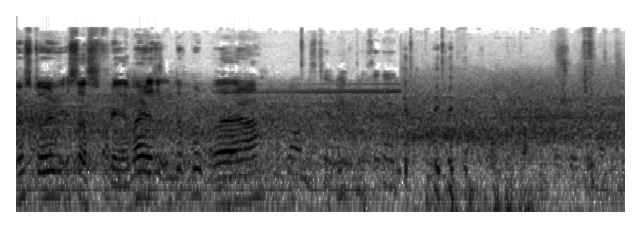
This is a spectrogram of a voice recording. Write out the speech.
Hvorfor står SAS flere? Hva er det borte der, da?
